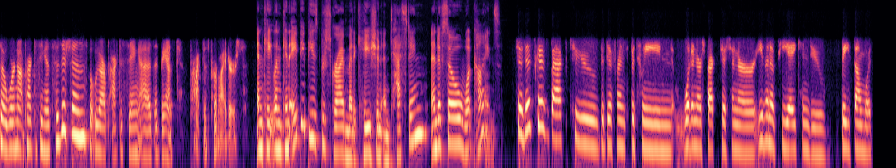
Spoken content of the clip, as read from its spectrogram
So we're not practicing as physicians, but we are practicing as advanced practice providers. And Caitlin, can APPs prescribe medication and testing? And if so, what kinds? So this goes back to the difference between what a nurse practitioner, even a PA can do based on what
